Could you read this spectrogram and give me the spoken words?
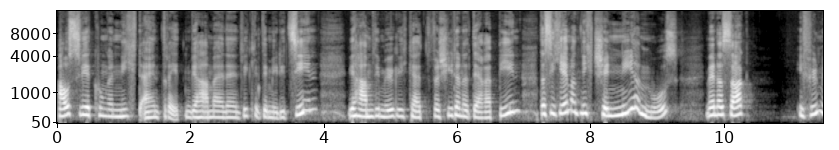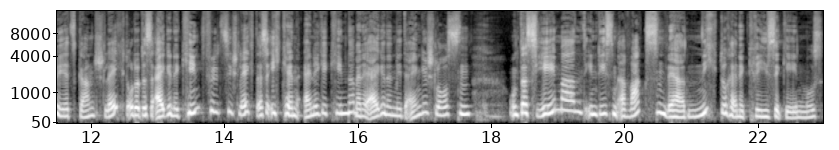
Auswirkungen nicht eintreten. Wir haben eine entwickelte Medizin, wir haben die Möglichkeit verschiedener Therapien, dass sich jemand nicht genieren muss, wenn er sagt, ich fühle mich jetzt ganz schlecht oder das eigene Kind fühlt sich schlecht. Also ich kenne einige Kinder, meine eigenen mit eingeschlossen. Und dass jemand in diesem Erwachsenwerden nicht durch eine Krise gehen muss,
